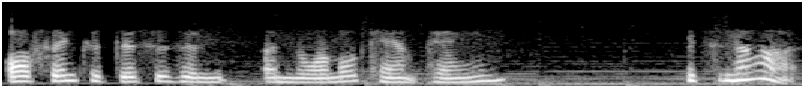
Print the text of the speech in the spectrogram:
all think that this is an, a normal campaign. It's not.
